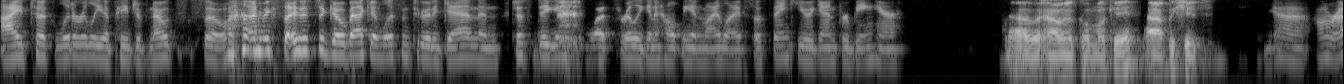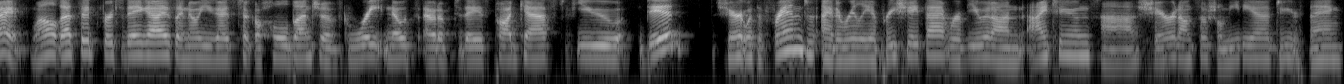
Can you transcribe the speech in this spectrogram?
I took literally a page of notes, so I'm excited to go back and listen to it again and just dig into what's really going to help me in my life. So, thank you again for being here. Uh, welcome. Okay. I appreciate. Yeah. All right. Well, that's it for today, guys. I know you guys took a whole bunch of great notes out of today's podcast. If you did, share it with a friend. I'd really appreciate that. Review it on iTunes, uh, share it on social media, do your thing.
